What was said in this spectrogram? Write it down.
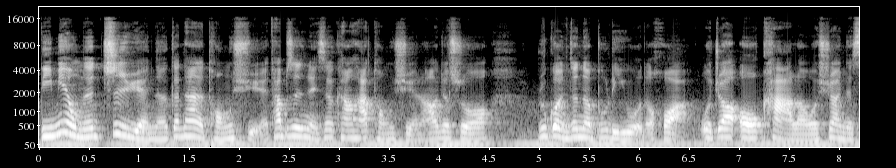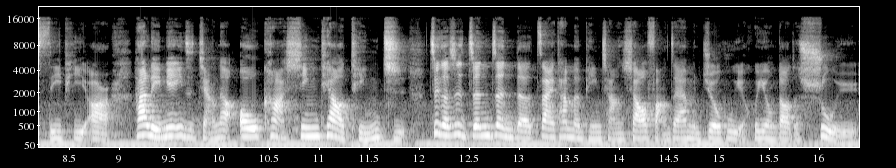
里面我们的志远呢，跟他的同学，他不是每次看到他同学，然后就说。如果你真的不理我的话，我就要 O 卡了。我需要你的 CPR。它里面一直讲到 O 卡，心跳停止，这个是真正的在他们平常消防、在他们救护也会用到的术语。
